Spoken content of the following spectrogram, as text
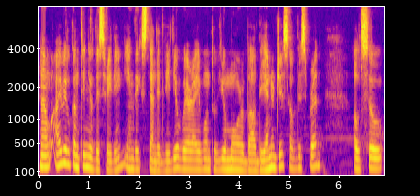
Now I will continue this reading in the extended video where I want to view more about the energies of this spread. Also,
